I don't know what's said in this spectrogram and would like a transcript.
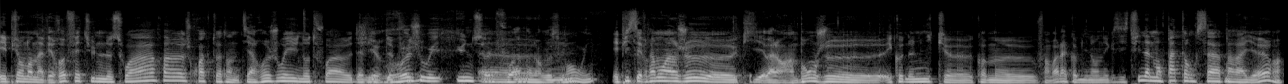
Et puis on en avait refait une le soir. Je crois que toi, t'en- as rejoué une autre fois, euh, J'ai David. depuis. rejoué une seule fois, Euh, malheureusement, oui. Et puis c'est vraiment un jeu euh, qui, alors un bon jeu économique comme, enfin voilà, comme il en existe finalement pas tant que ça par ailleurs,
